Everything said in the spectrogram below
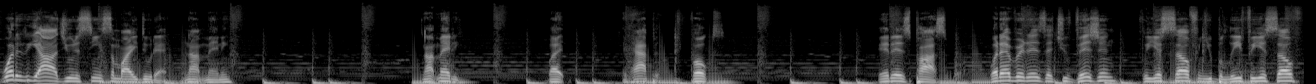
what are the odds you would have seen somebody do that? Not many. Not many. But it happened. Folks, it is possible. Whatever it is that you vision for yourself and you believe for yourself,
